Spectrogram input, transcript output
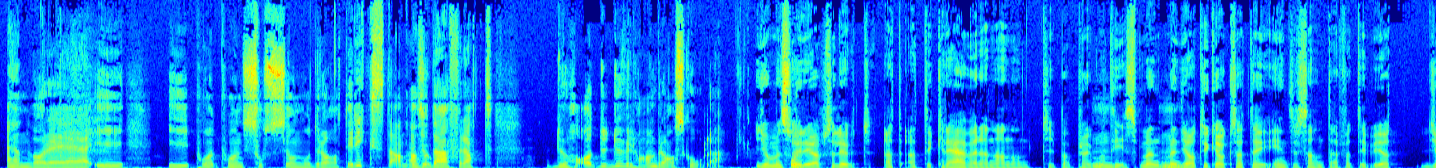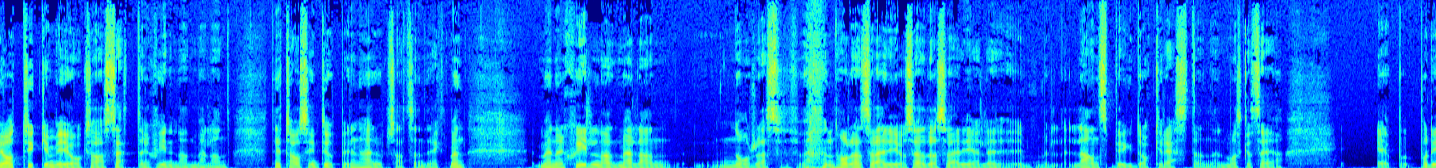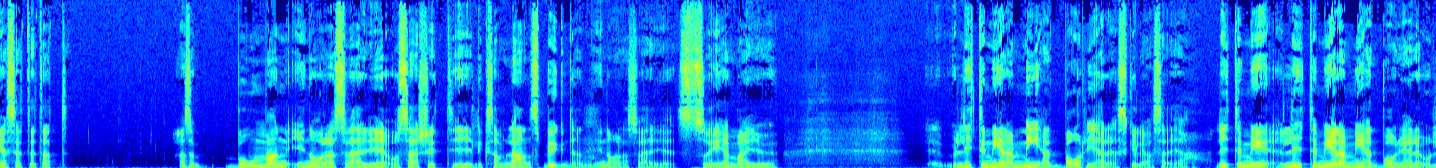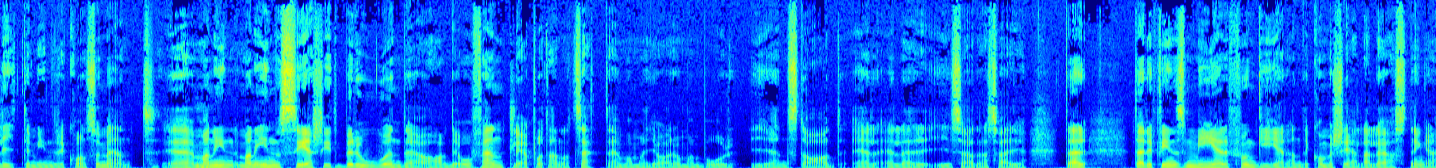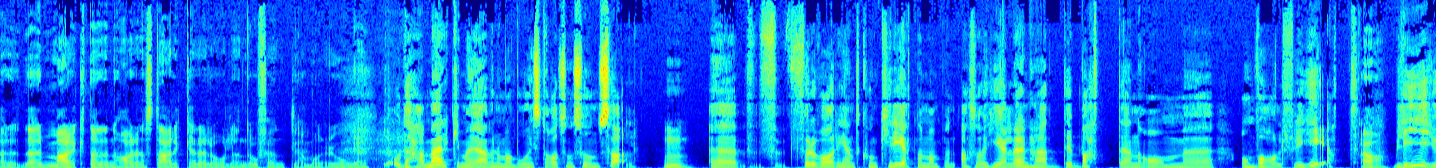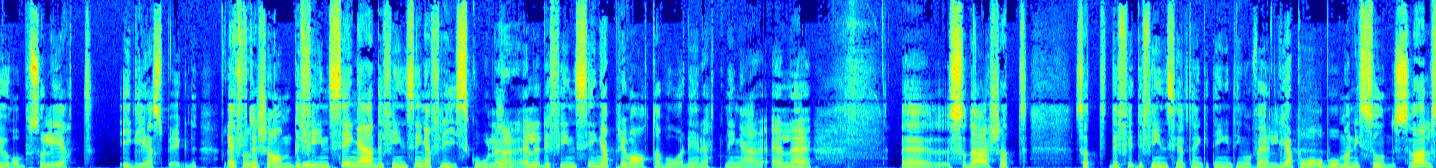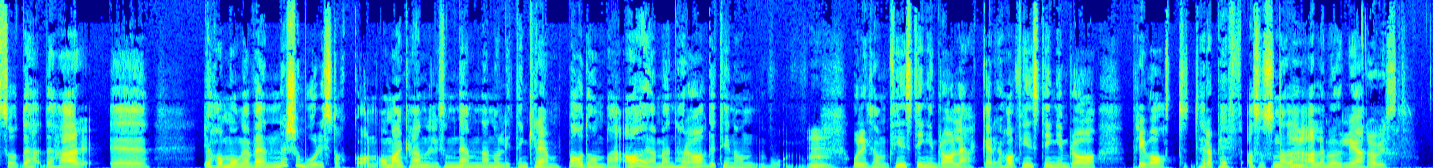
än vad det är i, i, på, på en sosse och en moderat i riksdagen. Alltså Jo. därför att du, har, du, du vill ha en bra skola. Jo, men så Och- är det ju absolut. Att, att det kräver en annan typ av pragmatism. Men, Mm. men jag tycker också att det är intressant därför att det, jag, jag tycker mig också ha sett en skillnad mellan, det tas inte upp i den här uppsatsen direkt, men, men en skillnad mellan norra, norra Sverige och södra Sverige eller landsbygd och resten, eller man ska säga. Eh, på, på det sättet att Alltså bor man i norra Sverige och särskilt i liksom landsbygden i norra Sverige så är man ju lite mera medborgare skulle jag säga. Lite, mer, lite mera medborgare och lite mindre konsument. Eh, man, in, man inser sitt beroende av det offentliga på ett annat sätt än vad man gör om man bor i en stad eller, eller i södra Sverige. Där, där det finns mer fungerande kommersiella lösningar. Där marknaden har en starkare roll än det offentliga många gånger. Ja, Och det här märker man ju även om man bor i en stad som Sundsvall. Mm. Eh, för att vara rent konkret, när man, alltså hela den här debatten om, eh, om valfrihet Ja, blir ju obsolet i glesbygd. Eftersom det, det- finns inga, det finns inga friskolor Nej. eller det finns inga privata vårdinrättningar eller eh, sådär. Så att, så att det, det finns helt enkelt ingenting att välja på. Och bor man i Sundsvall så det, det här... Eh, jag har många vänner som bor i Stockholm och man kan liksom nämna någon liten krämpa och de bara, "Ah, ja men hör av dig till någon mm. och liksom, finns det ingen bra läkare? Finns det ingen bra privat terapeut? Alltså sådana där, Mm. alla möjliga. ja.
